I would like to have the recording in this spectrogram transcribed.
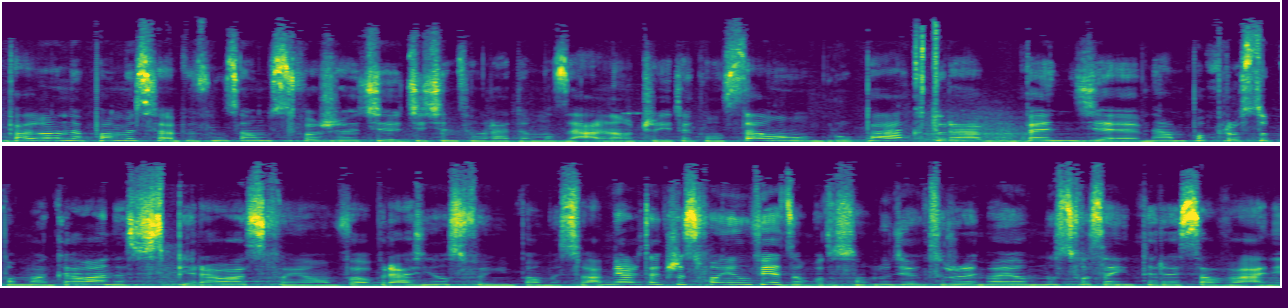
wpadła na pomysł, aby w muzeum stworzyć dziecięcą radę muzealną, czyli taką stałą grupę, która będzie nam po prostu pomagała, nas wspierała swoją wyobraźnią, swoimi pomysłami, ale także swoją wiedzą, bo to są ludzie, którzy mają mnóstwo zainteresowań,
